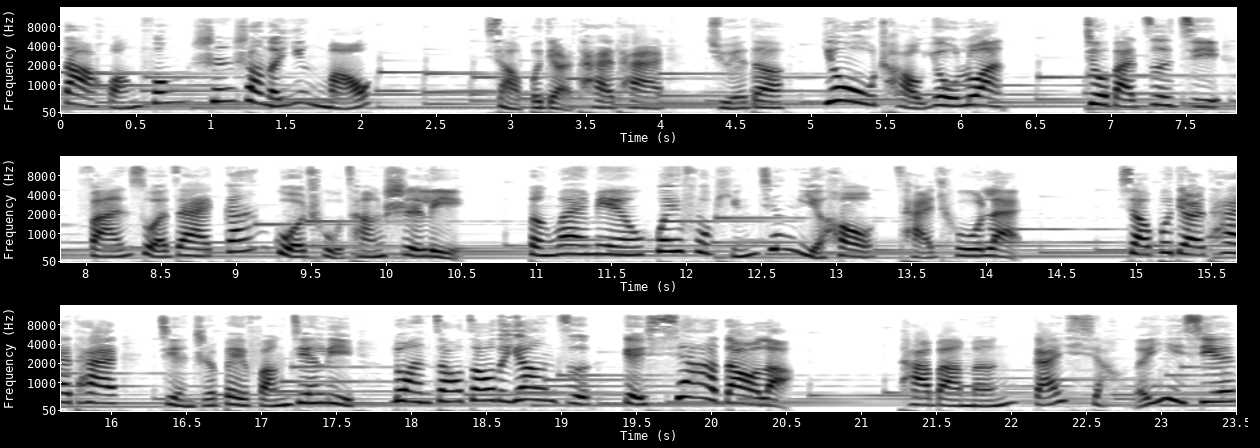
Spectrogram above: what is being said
大黄蜂身上的硬毛，小不点儿太太觉得又吵又乱，就把自己反锁在干果储藏室里，等外面恢复平静以后才出来。小不点儿太太简直被房间里乱糟糟的样子给吓到了，他把门改小了一些，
